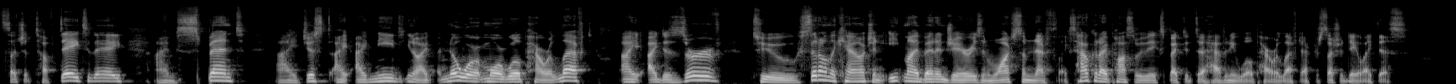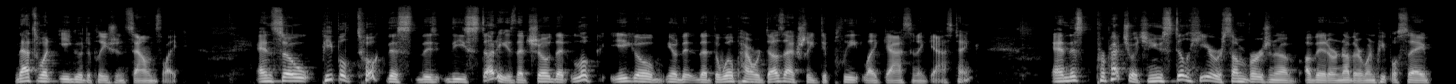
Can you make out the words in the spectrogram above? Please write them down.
such a tough day today. I'm spent. I just I, I need, you know, I no more willpower left. I, I deserve to sit on the couch and eat my Ben and Jerry's and watch some Netflix. How could I possibly be expected to have any willpower left after such a day like this? That's what ego depletion sounds like. And so people took this, these studies that showed that look, ego, you know, th- that the willpower does actually deplete like gas in a gas tank. And this perpetuates, and you still hear some version of, of it or another when people say,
